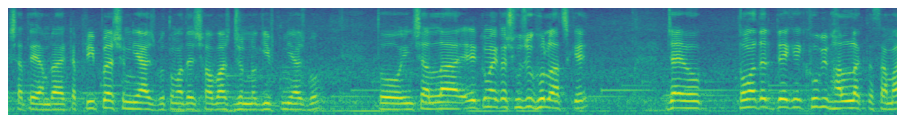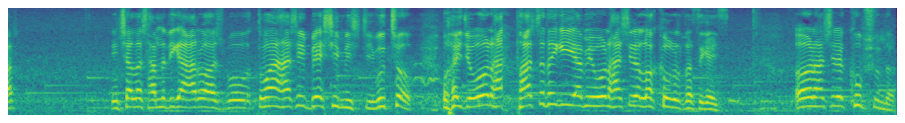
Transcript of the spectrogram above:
একসাথে, আমরা একটা প্রিপারেশন নিয়ে আসব, তোমাদের সবার জন্য গিফট নিয়ে আসব। তো ইনশাল্লাহ এরকম একটা সুযোগ হলো আজকে। যাই হোক, তোমাদের দেখে খুবই ভালো লাগতেছে আমার। ইনশাল্লাহ সামনের দিকে আরও আসব। তোমার হাসি বেশি মিষ্টি, বুঝছ? ওই যে ওর ফার্স্ট থেকেই আমি ওর হাসিটা লক্ষ্য করতেছি গাইছি ওর হাসিটা খুব সুন্দর।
